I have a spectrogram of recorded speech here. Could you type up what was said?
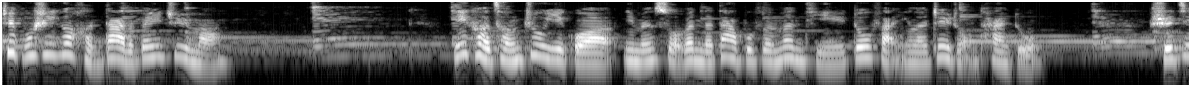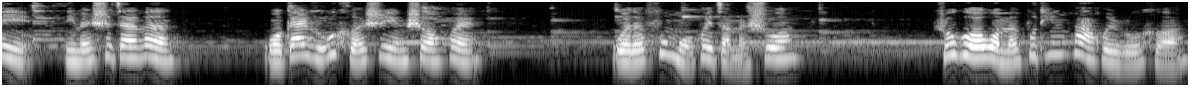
这不是一个很大的悲剧吗？你可曾注意过，你们所问的大部分问题都反映了这种态度？实际，你们是在问我该如何适应社会？我的父母会怎么说？如果我们不听话会如何？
